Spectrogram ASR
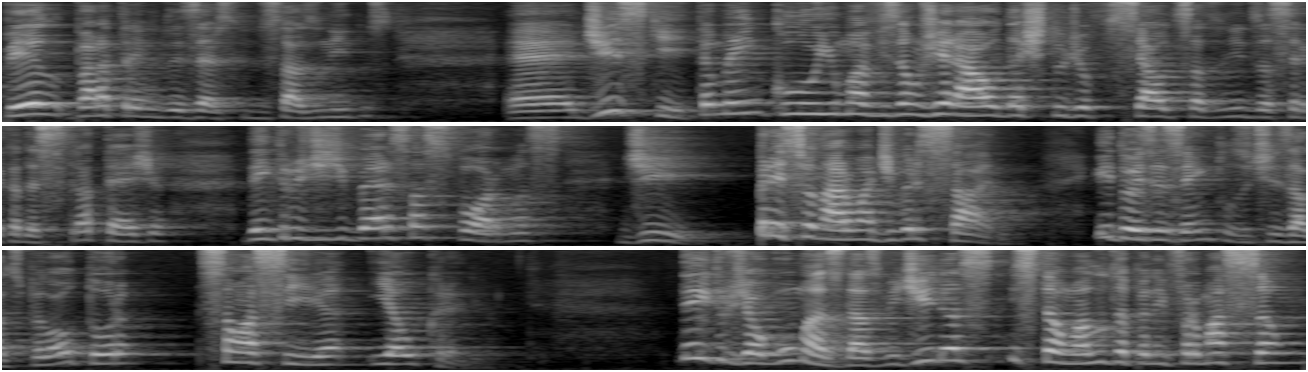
pelo, para treino do Exército dos Estados Unidos, é, diz que também inclui uma visão geral da atitude oficial dos Estados Unidos acerca dessa estratégia, dentro de diversas formas de pressionar um adversário. E dois exemplos utilizados pela autora são a Síria e a Ucrânia. Dentro de algumas das medidas estão a luta pela informação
